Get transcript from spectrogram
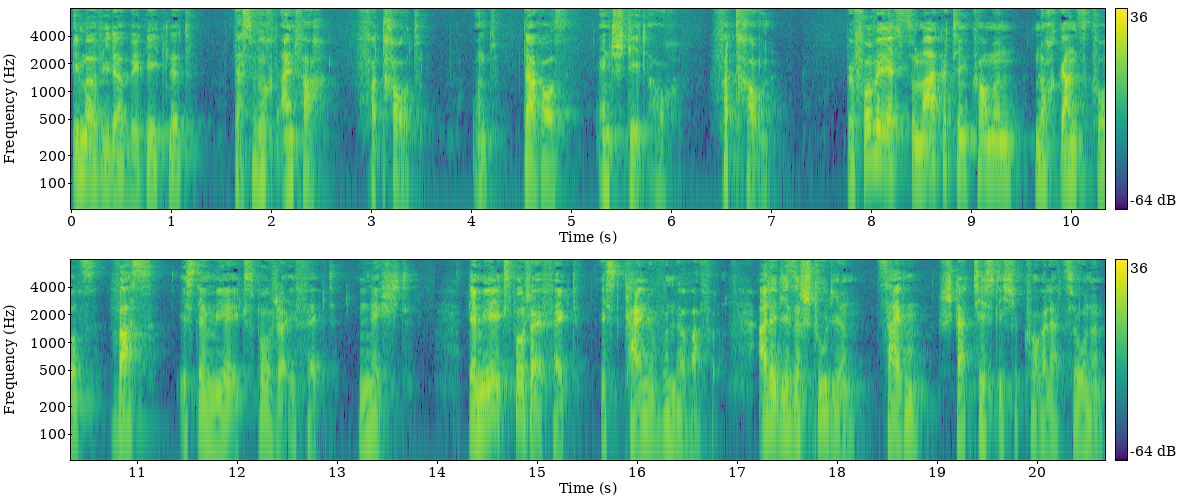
immer wieder begegnet, das wird einfach vertraut und daraus entsteht auch Vertrauen. Bevor wir jetzt zum Marketing kommen, noch ganz kurz, was ist der Mere Exposure Effekt nicht? Der Mere Exposure Effekt ist keine Wunderwaffe. Alle diese Studien zeigen statistische Korrelationen.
